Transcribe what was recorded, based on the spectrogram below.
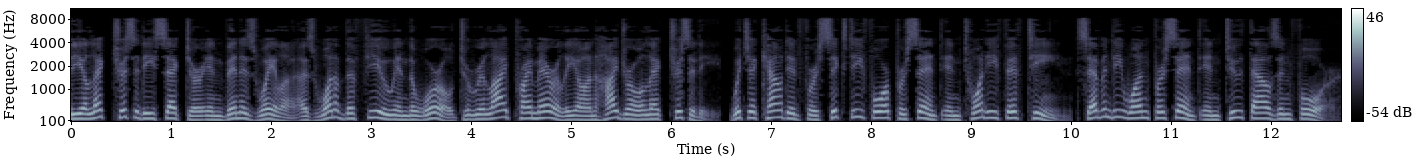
The electricity sector in Venezuela is one of the few in the world to rely primarily on hydroelectricity, which accounted for 64% in 2015 71% in 2004.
